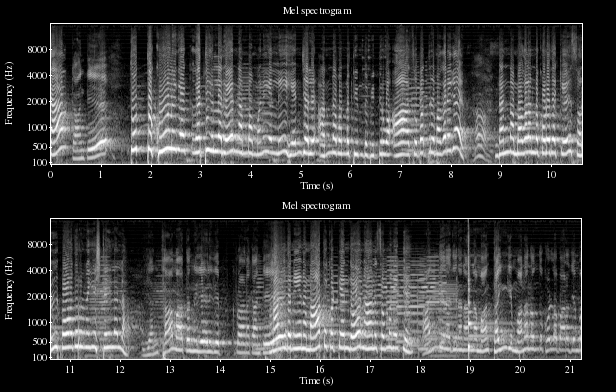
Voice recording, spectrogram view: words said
ಕಾಂತ ಕಾಂತಿ. ತುತ್ತು ಕೂಳಿಗೆ ಗತಿ ಇಲ್ಲದೆ ನಮ್ಮ ಮನೆಯಲ್ಲಿ ಹೆಂಜಲೆ ಅನ್ನವನ್ನು ತಿಂದು ಬಿದ್ದಿರುವ ಆ ಸುಭದ್ರೆ ಮಗನಿಗೆ ನನ್ನ ಮಗಳನ್ನು ಕೊಡೋದಕ್ಕೆ ಸ್ವಲ್ಪವಾದರೂ ನನಗೆ ಇಷ್ಟ ಇಲ್ಲಲ್ಲ. ಎಂಥ ಮಾತನ್ನು ಹೇಳಿದೆ ಪ್ರಾಣಕಾಂತಿ ಅಂದು ನೀನು ಮಾತು ಕೊಟ್ಟೆಂದು ನಾನು ಸುಮ್ಮನಿದ್ದೆ. ಅಂದಿನ ದಿನ ನನ್ನ ಮ ತಂಗಿ ಮನನೊಂದುಕೊಳ್ಳಬಾರದೆಂಬ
